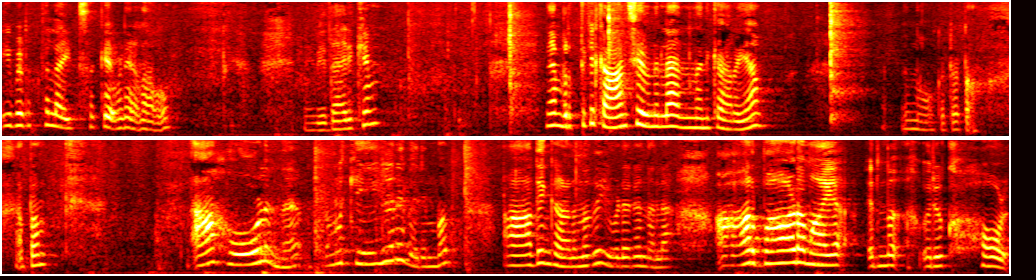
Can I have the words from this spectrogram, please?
ഇവിടുത്തെ ലൈറ്റ്സ് ഒക്കെ എവിടെയാണാവോ? ഇതായിരിക്കും. ഞാൻ വൃത്തിക്ക് കാണിച്ചു തരുന്നില്ല എന്ന് നോക്കട്ടെ കേട്ടോ അപ്പം ആ ഹോളിൽ നിന്ന് നമ്മൾ കയറി വരുമ്പം ആദ്യം കാണുന്നത് ഇവിടെ ഒരു നല്ല ആർഭാടമായ എന്ന് ഒരു ഹോൾ.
